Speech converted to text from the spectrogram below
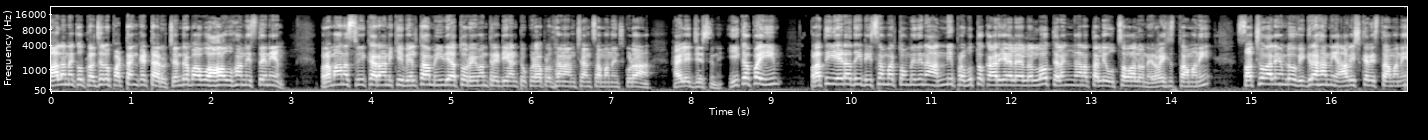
పాలనకు ప్రజలు పట్టం కట్టారు. చంద్రబాబు ఆహ్వానిస్తేనే? ప్రమాణ స్వీకారానికి వెళ్తా మీడియాతో రేవంత్ రెడ్డి అంటూ కూడా ప్రధాన అంశానికి సంబంధించి కూడా హైలైట్ చేసింది. ఇకపై ప్రతి ఏడాది డిసెంబర్ తొమ్మిదిన అన్ని ప్రభుత్వ కార్యాలయాలలో తెలంగాణ తల్లి ఉత్సవాలు నిర్వహిస్తామని సచివాలయంలో విగ్రహాన్ని ఆవిష్కరిస్తామని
